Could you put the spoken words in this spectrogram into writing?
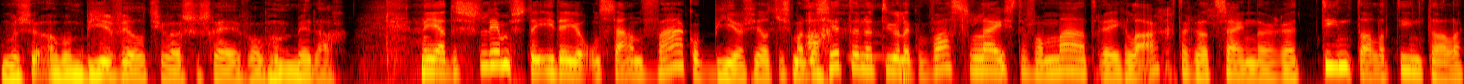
op een, op een bierveeltje was geschreven op een middag. Nou ja, de slimste ideeën ontstaan vaak op bierveeltjes. Maar er Ach. zitten natuurlijk waslijsten van maatregelen achter. Dat zijn er uh, tientallen, tientallen...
